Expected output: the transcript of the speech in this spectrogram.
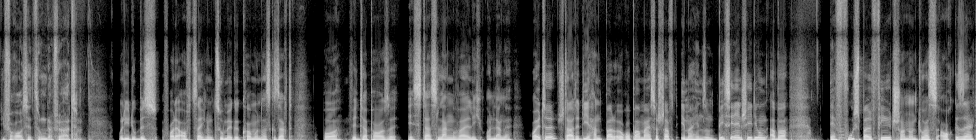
die Voraussetzungen dafür hat. Uli, du bist vor der Aufzeichnung zu mir gekommen und hast gesagt, boah, Winterpause, ist das langweilig und lange. Heute startet die Handball-Europameisterschaft, immerhin so ein bisschen Entschädigung, aber der Fußball fehlt schon. Und du hast auch gesagt,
